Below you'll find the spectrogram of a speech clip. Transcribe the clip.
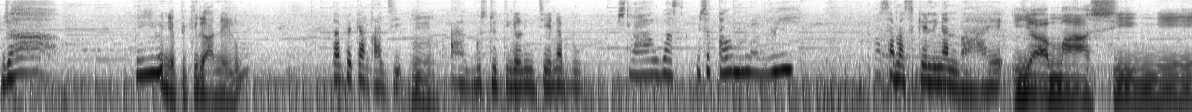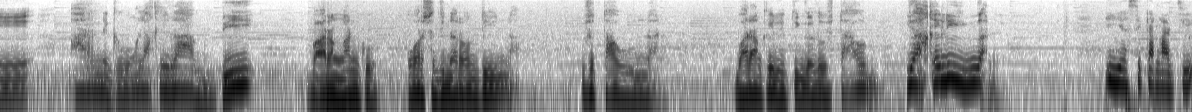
Ya. Iya ya pikirannya lu. Tapi Kang Kaji, Hmm. Agus ditinggalin Jena bu. Wis lawas, bisa tahun lebih. Masa masih kelingan baik. Iya masih mi arne gawang laki rabi barenganku orang sedina rondina bisa tahunan barang kini tinggal dua tahun ya kelingan Iya sih Kang Kaji.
